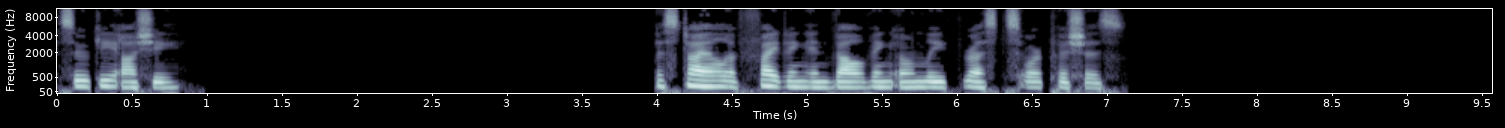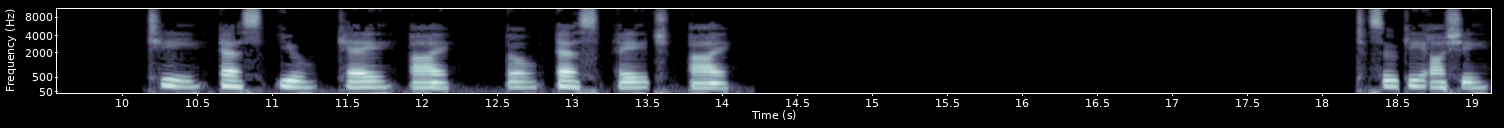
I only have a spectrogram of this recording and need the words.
Tsuki-oshi. A style of fighting involving only thrusts or pushes. T S U K I O S H I Tsuki-oshi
